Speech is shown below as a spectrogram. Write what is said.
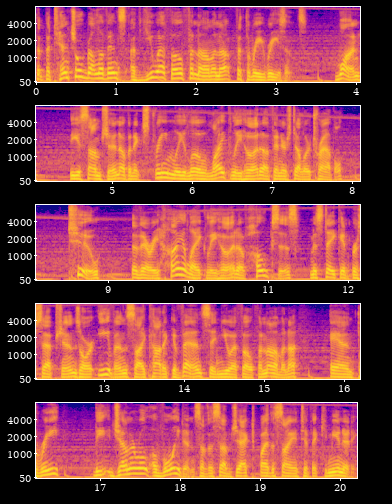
the potential relevance of UFO phenomena for three reasons. One, the assumption of an extremely low likelihood of interstellar travel. Two, the very high likelihood of hoaxes, mistaken perceptions, or even psychotic events in UFO phenomena and three, the general avoidance of the subject by the scientific community.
